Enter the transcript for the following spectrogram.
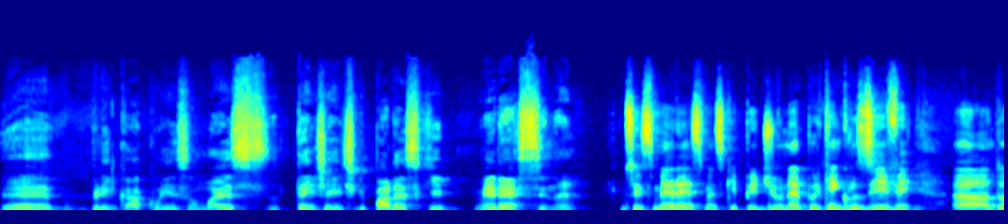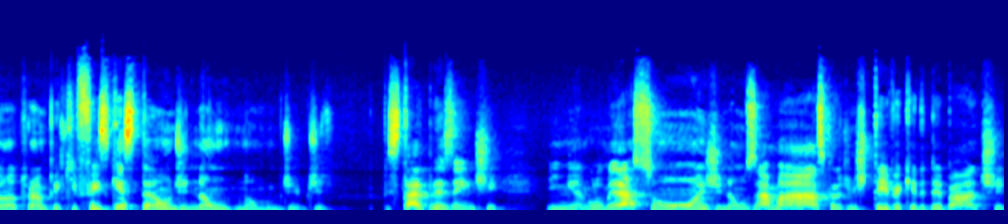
é, brincar com isso, mas tem gente que parece que merece, né? Não sei se merece, mas que pediu, né? Porque, inclusive, uh, Donald Trump que fez questão de não, não de, de estar presente em aglomerações, de não usar máscara. A gente teve aquele debate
